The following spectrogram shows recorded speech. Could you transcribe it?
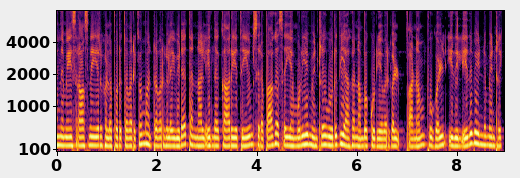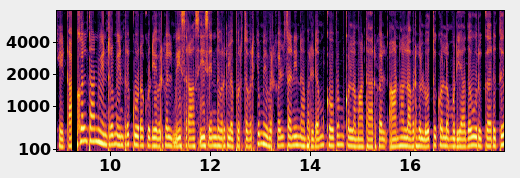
இந்த மேச ராசினியர்களை பொறுத்த வரைக்கும் மற்றவர்களை விட தன்னால் இந்த காரியத்தையும் சிறப்பாக செய்ய முடியும் என்று உறுதியாக நம்பக்கூடியவர்கள். பணம் புகழ் இதில் எது வேண்டும் என்று கேட்டால் புகழ்தான் வேண்டும் என்று கூறக்கூடியவர்கள். மேசராசியை சேர்ந்தவர்களை பொறுத்த வரைக்கும் இவர்கள் தனிநபரிடம் கோபம் கொள்ள மாட்டார்கள் ஆனால் அவர்கள் ஒத்துக்கொள்ள முடியாத ஒரு கருத்து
